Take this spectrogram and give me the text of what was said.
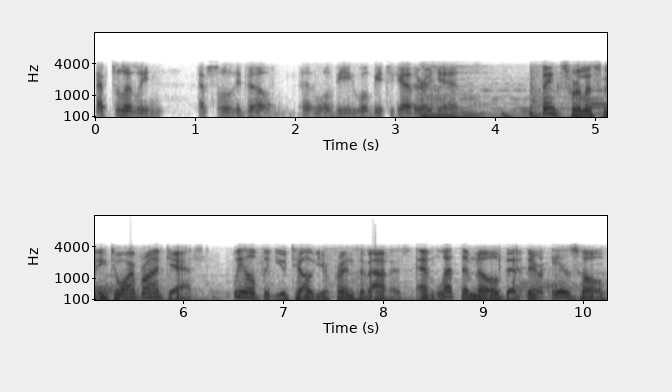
Absolutely, absolutely, Bill, and we'll be we'll be together again. Thanks for listening to our broadcast. We hope that you tell your friends about us and let them know that there is hope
